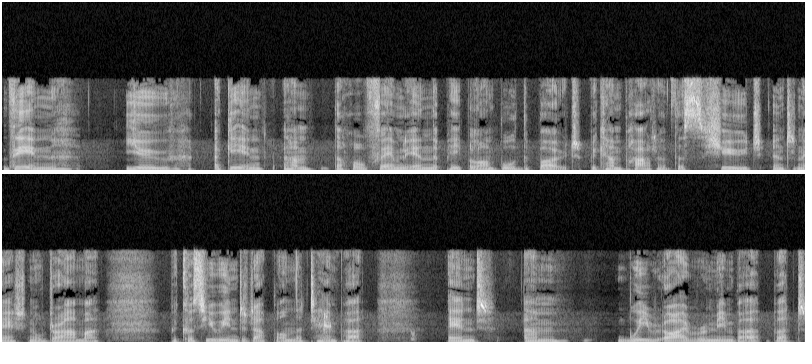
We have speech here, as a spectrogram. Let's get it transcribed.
Then you, again, um, the whole family and the people on board the boat become part of this huge international drama because you ended up on the Tampa and um, we I remember, but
